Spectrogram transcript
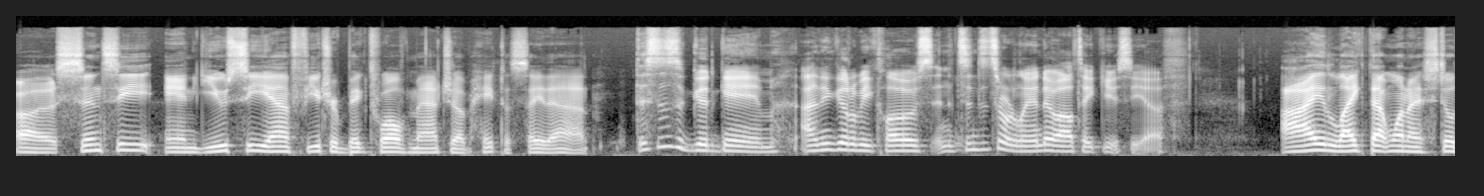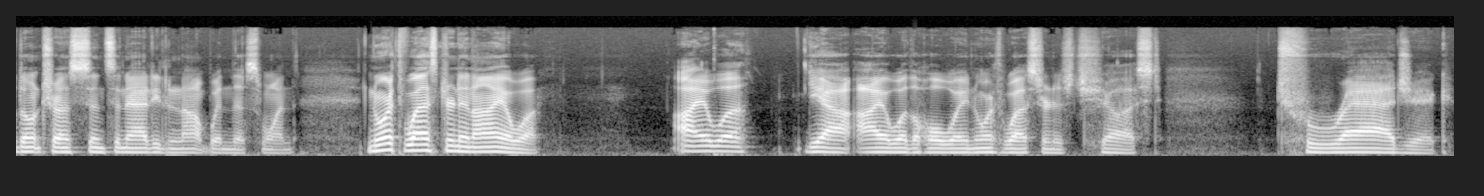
Uh, Cincy and UCF future Big 12 matchup. Hate to say that. This is a good game. I think it'll be close, and since it's Orlando, I'll take UCF. I like that one. I still don't trust Cincinnati to not win this one. Northwestern and Iowa. Iowa. Yeah, Iowa the whole way. Northwestern is just tragic.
